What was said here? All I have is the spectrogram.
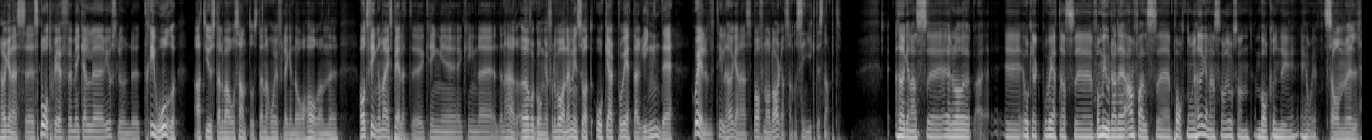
Höganäs sportchef Mikael Roslund tror att just Alvaro Santos, denna HF-legendar, har, en, har ett finger med i spelet kring, kring den här övergången. För det var nämligen så att Åke Akpoveta ringde själv till Höganäs bara för några dagar sedan och sen gick det snabbt. Höganäs, eller Eh, Åke Povetas eh, förmodade anfallspartner i Höganäs har ju också en, en bakgrund i, i HF. Samuel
